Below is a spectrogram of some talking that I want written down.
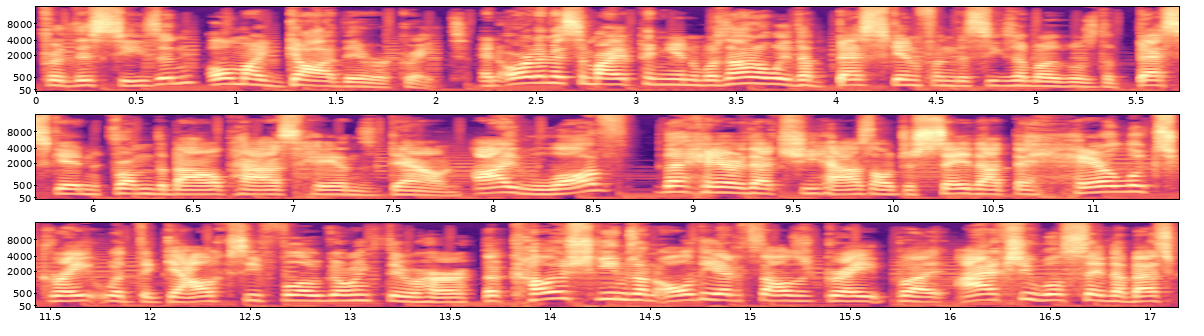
for this season, oh my god, they were great. And Artemis, in my opinion, was not only the best skin from the season, but it was the best skin from the Battle Pass, hands down. I love the hair that she has. I'll just say that. The hair looks great with the galaxy flow going through her. The color schemes on all the edit styles are great, but I actually will say the best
